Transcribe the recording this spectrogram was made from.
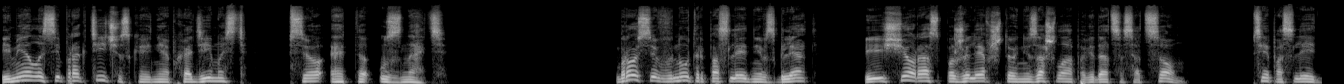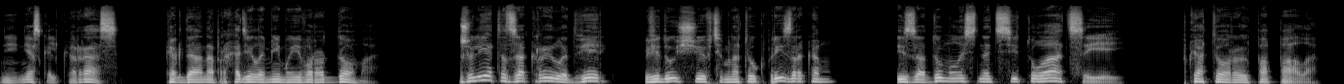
имелась и практическая необходимость все это узнать. Бросив внутрь последний взгляд и еще раз пожалев, что не зашла повидаться с отцом, все последние несколько раз, когда она проходила мимо его роддома, Джульетта закрыла дверь ведущую в темноту к призракам, и задумалась над ситуацией, в которую попала.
